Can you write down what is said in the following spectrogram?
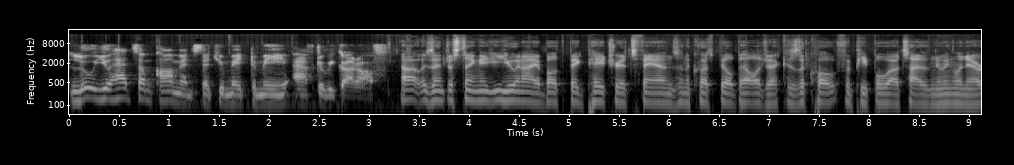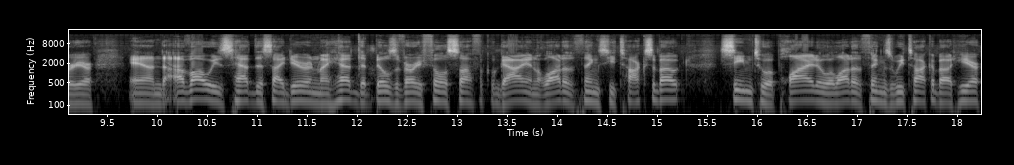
Lou, you had some comments that you made to me after we got off. Uh, it was interesting. You and I are both big Patriots fans, and of course, Bill Belichick is the quote for people outside of the New England area. And I've always had this idea in my head that Bill's a very philosophical guy, and a lot of the things he talks about seem to apply to a lot of the things we talk about here.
